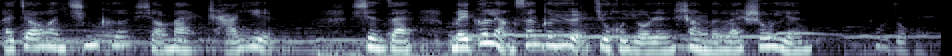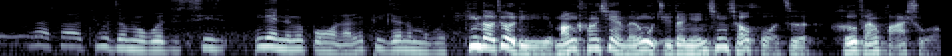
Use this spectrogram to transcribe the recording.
来交换青稞、小麦、茶叶。现在每隔两三个月就会有人上门来收盐。听到这里，芒康县文物局的年轻小伙子何繁华说：“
